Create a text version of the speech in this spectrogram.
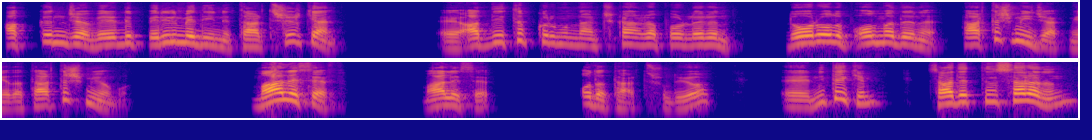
hakkınca verilip verilmediğini tartışırken e, Adli Tıp Kurumu'ndan çıkan raporların doğru olup olmadığını tartışmayacak mı ya da tartışmıyor mu? Maalesef, maalesef o da tartışılıyor. E, nitekim Saadettin Saran'ın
